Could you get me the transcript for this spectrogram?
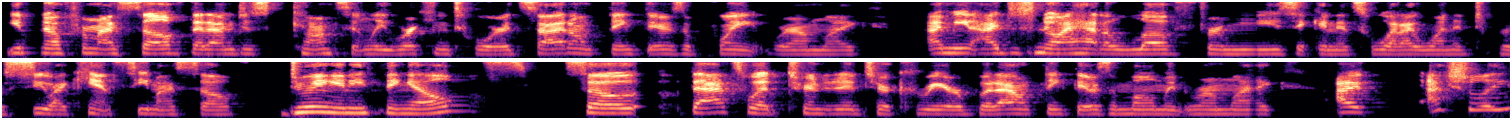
you know for myself that i'm just constantly working towards so i don't think there's a point where i'm like I mean, I just know I had a love for music and it's what I wanted to pursue. I can't see myself doing anything else. So that's what turned it into a career. But I don't think there's a moment where I'm like, I actually,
